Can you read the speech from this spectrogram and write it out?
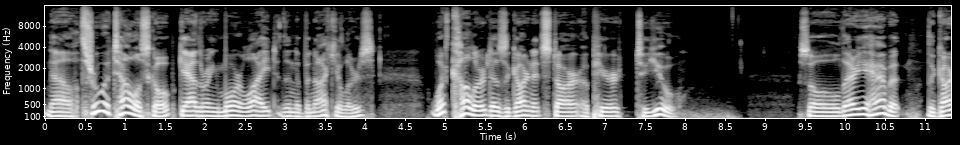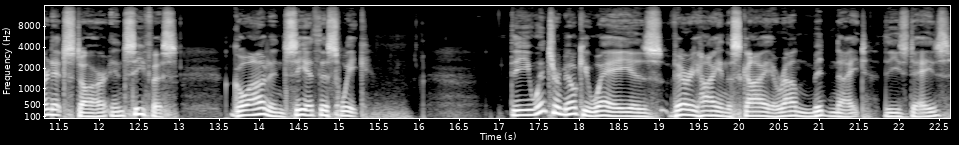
Now, through a telescope gathering more light than the binoculars, what color does the garnet star appear to you? So there you have it, the garnet star in Cepheus. Go out and see it this week. The winter Milky Way is very high in the sky around midnight these days.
